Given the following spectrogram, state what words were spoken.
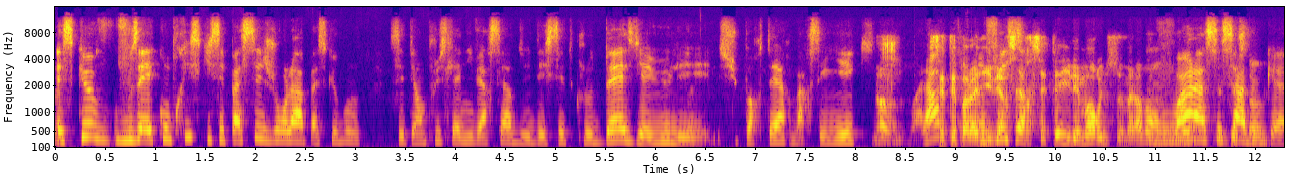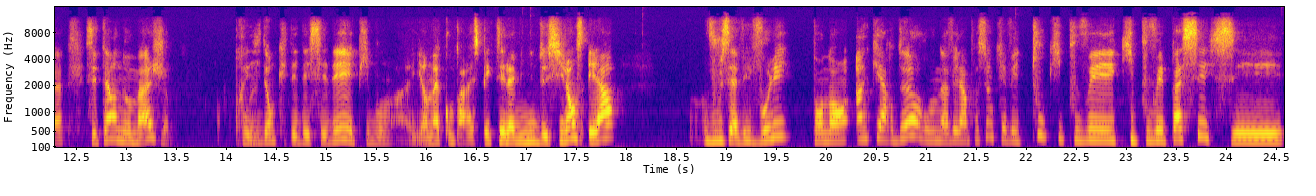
Est-ce que vous avez compris ce qui s'est passé ce jour-là? Parce que bon, c'était en plus l'anniversaire du décès de Claude Bèze. Il y a eu les supporters marseillais qui. voilà. C'était pas l'anniversaire, c'était il est mort une semaine avant. Voilà, c'est ça. Donc, euh, c'était un hommage au président qui était décédé. Et puis, bon, il y en a qui n'ont pas respecté la minute de silence. Et là, vous avez volé. Pendant un quart d'heure, on avait l'impression qu'il y avait tout qui pouvait, qui pouvait passer. C'est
